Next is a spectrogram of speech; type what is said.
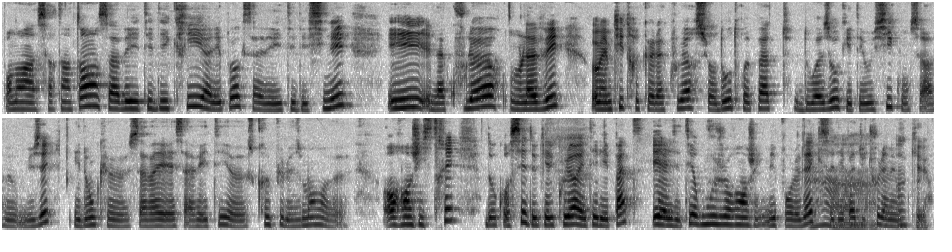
pendant un certain temps, ça avait été décrit à l'époque, ça avait été dessiné, et la couleur, on l'avait au même titre que la couleur sur d'autres pattes d'oiseaux qui étaient aussi conservées au musée, et donc euh, ça, avait, ça, avait, été euh, scrupuleusement euh, enregistré, donc on sait de quelle couleur étaient les pattes, et elles étaient rouge-orangées, mais pour le bec, ce n'était pas du tout la même couleur.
